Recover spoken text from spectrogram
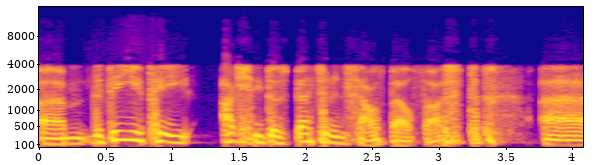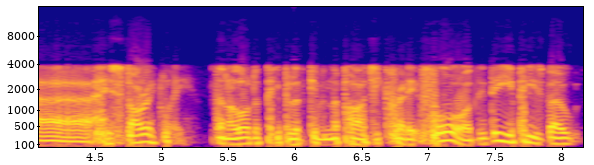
Um, the DUP actually does better in South Belfast uh, historically than a lot of people have given the party credit for. The DUP's vote,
